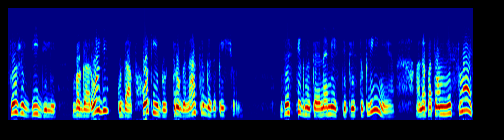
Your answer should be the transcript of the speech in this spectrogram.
все же видели в огороде, куда вход ей был строго-настрого запрещен. Застигнутая на месте преступления, она потом неслась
